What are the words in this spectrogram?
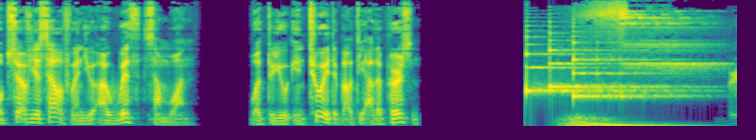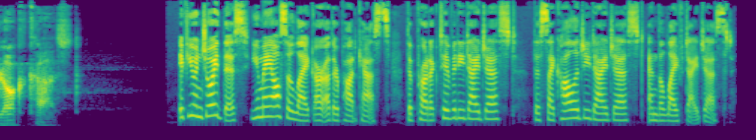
Observe yourself when you are with someone. What do you intuit about the other person? If you enjoyed this, you may also like our other podcasts The Productivity Digest, The Psychology Digest, and The Life Digest.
